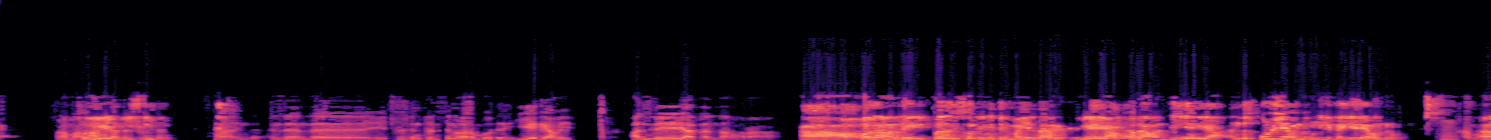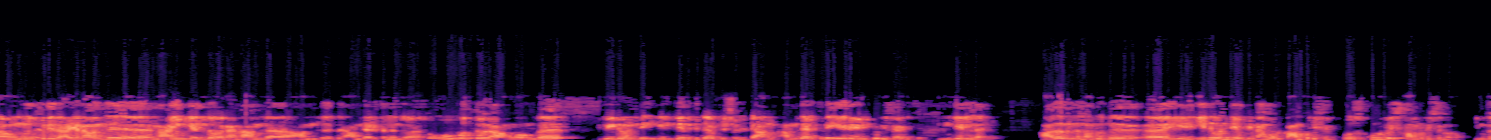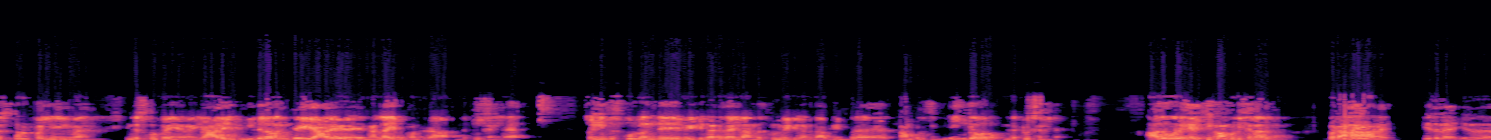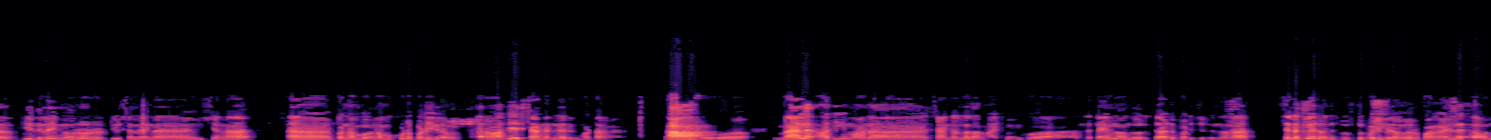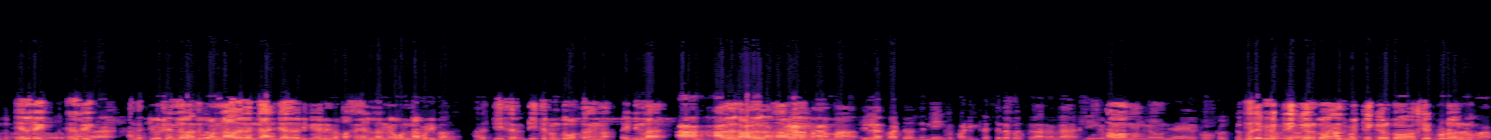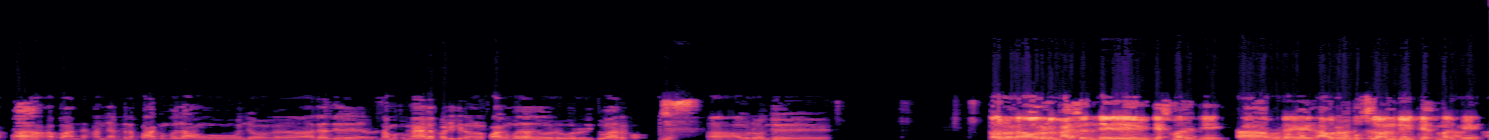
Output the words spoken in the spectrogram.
இந்த இந்த இந்த டியூஷன் ஃப்ரெண்ட்ஸ்னு வரும்போது ஏரியா வைஸ் அந்த ஏரியால இருந்து தான் வராங்க. ஆஹ் அப்பதான் வந்து இப்ப சொல்றீங்க தெரியுமா? ஏரியா. அப்பதான் வந்து ஏரியா. அந்த ஸ்கூல்லயே வந்து உங்களுக்கு ஏரியா வந்துரும். உங்களுக்கு புரியுதா? ஏன்னா வந்து நான் இங்க இருந்து வரேன். நான் அங்க அந்த அந்த இடத்துல இருந்து வரேன். ஒவ்வொருத்தரும் அவங்கவுங்க வீடு வந்து இங்க இங்க இருக்குது அப்படின்னு சொல்லிட்டு அந்த இடத்துல ஏரியா இன்க்ளூடிஸ் ஆயிடுச்சு. இங்க இல்ல. அது வந்து நம்மளுக்கு இது- வந்து எப்படின்னா ஒரு காம்படிஷன் ஒரு ஸ்கூல் வைஸ் காம்படிஷன் வரும். இந்த ஸ்கூல் பையன் இவன் இந்த ஸ்கூல் பையன் யாரு இதுல வந்து யாரு நல்லா இது பண்றா இந்த டியூஷன்ல சோ இந்த ஸ்கூல் வந்து வெயிட் காட்டுதா இல்ல அந்த ஸ்கூல் வெயிட் காட்டுதா அப்படின்ற காம்படிஷன் வந்து இங்க வரும் இந்த டியூஷன்ல அது ஒரு ஹெல்த்தி காம்படிஷனா இருக்கும். பட் ஆனா இதுல இதுல இதுல இன்னொரு ஒரு டியூஷன்ல என்ன விஷயம்னா இப்ப நம்ம நம்ம கூட படிக்கிறவங்க யாரும் அதே ஸ்டாண்டர்ட்ல இருக்க மாட்டாங்க. மேல அதிகமான ஸ்டாண்டர்ட்ல தான் மேக்ஸிமம் இப்போ அந்த டைம்ல வந்து ஒரு தேர்ட் படிச்சிட்டு இருந்தேன்னா சில பேர் வந்து ஃபிஃப்த் படிக்கிறவங்க இருப்பாங்க இல்ல செவன்த் எல்ரிக் எல்ரிக் அந்த டியூஷன்ல வந்து ஒன்னாவதுல இருந்து அஞ்சாவது வரைக்கும் இருக்கிற பசங்க எல்லாருமே ஒன்னா படிப்பாங்க. அந்த டீச்சர் டீச்சர் வந்து ஒருத்தங்க தான். ரைட்டுங்களா? ஆமா இல்ல பட் வந்து நீங்க படிக்கிற சிலபஸ் வேறல்ல. நீங்க இது மெட்ரிக்கும் இருக்கும் இது மெட்ரிக்கும் இருக்கும் ஸ்டேட் போர்டும் இருக்கும். அப்ப அந்த அந்த இடத்துல பாக்கும்போது அவங்க கொஞ்சம் அதாவது நமக்கு மேல படிக்கிறவங்க பாக்கும்போது அது ஒரு ஒரு இதுவா இருக்கும். அவர் வந்து அவரோட அவரோட மேட்ச் வந்து வித்தியாசமா இருக்கு. அவரோட அவரோட புக்ஸ்ல வந்து வித்தியாசமா இருக்கு.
